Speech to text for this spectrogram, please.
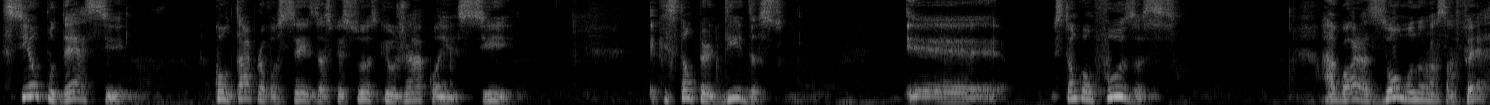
Se eu pudesse contar para vocês das pessoas que eu já conheci e que estão perdidas é, estão confusas, agora zombam da nossa fé,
